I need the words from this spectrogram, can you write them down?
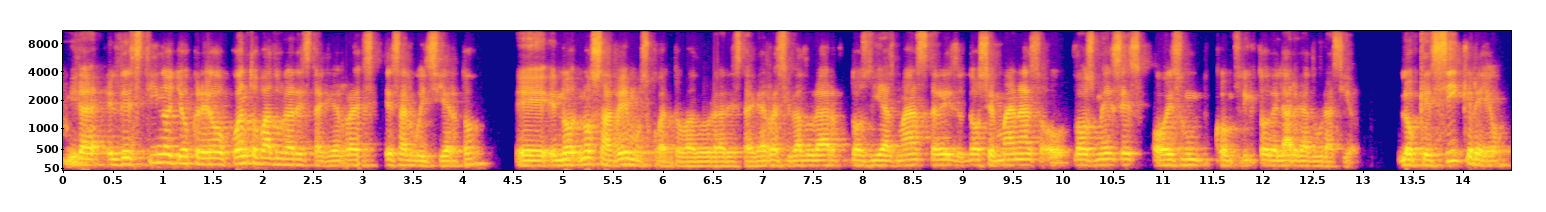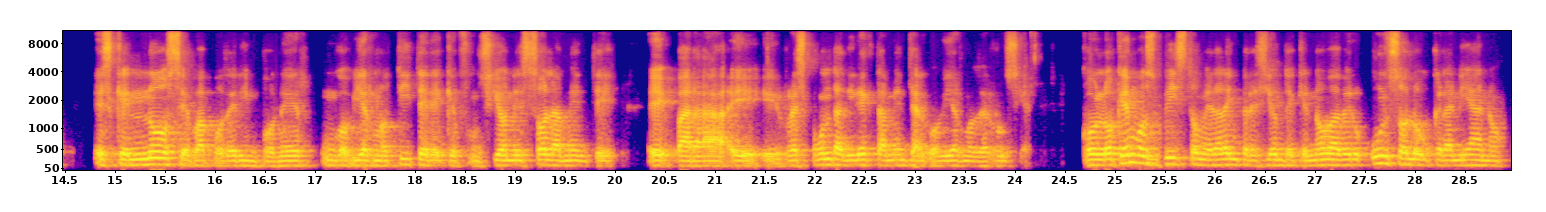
Mira, el destino yo creo, ¿cuánto va a durar esta guerra? Es, algo incierto. Eh, no, no sabemos cuánto va a durar esta guerra, si va a durar dos días más, tres, dos semanas o dos meses, o es un conflicto de larga duración. Lo que sí creo es que no se va a poder imponer un gobierno títere que funcione solamente eh, para eh, responda directamente al gobierno de Rusia. Con lo que hemos visto me da la impresión de que no va a haber un solo ucraniano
